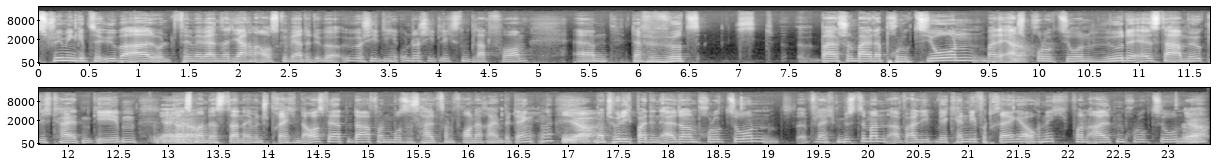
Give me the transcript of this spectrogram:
Streaming gibt es ja überall und Filme werden seit Jahren ausgewertet über unterschiedlichen, unterschiedlichsten Plattformen. Ähm, dafür wird es bei, schon bei der Produktion, bei der Erstproduktion würde es da Möglichkeiten geben, ja, dass ja. man das dann entsprechend auswerten darf. Man muss es halt von vornherein bedenken. Ja. Natürlich bei den älteren Produktionen, vielleicht müsste man, weil die, wir kennen die Verträge auch nicht von alten Produktionen. Ja. Ne?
